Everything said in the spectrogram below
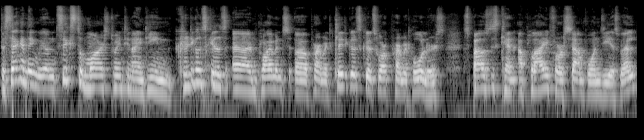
The second thing, we on 6th of March 2019, critical skills uh, employment uh, permit, critical skills work permit holders, spouses can apply for stamp 1G as well.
